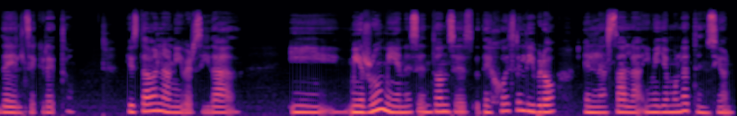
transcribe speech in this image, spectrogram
de El Secreto. Yo estaba en la universidad y mi roomie en ese entonces dejó ese libro en la sala y me llamó la atención.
